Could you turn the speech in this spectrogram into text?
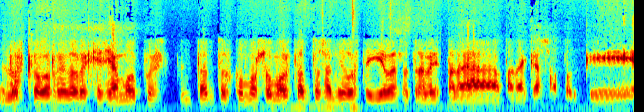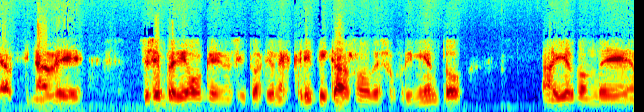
los corredores que seamos, pues tantos como somos, tantos amigos te llevas otra vez para, para casa, porque al final eh, yo siempre digo que en situaciones críticas o de sufrimiento, ahí es donde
